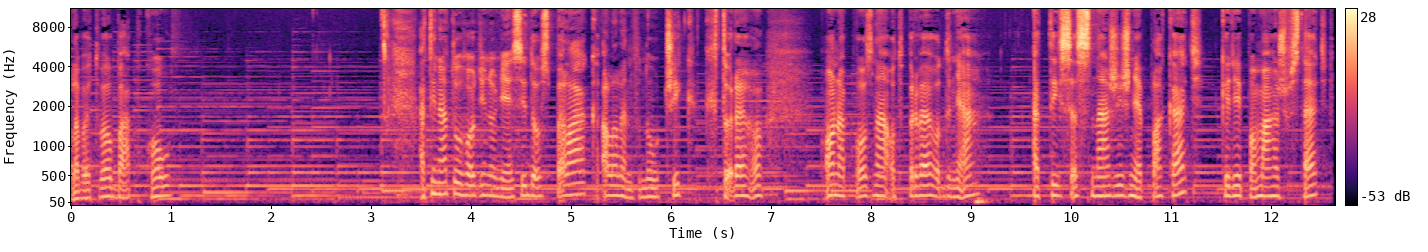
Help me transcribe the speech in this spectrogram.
lebo je tvojou babkou. A ty na tú hodinu nie si dospelák, ale len vnúčik, ktorého ona pozná od prvého dňa a ty sa snažíš neplakať, keď jej pomáhaš vstať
